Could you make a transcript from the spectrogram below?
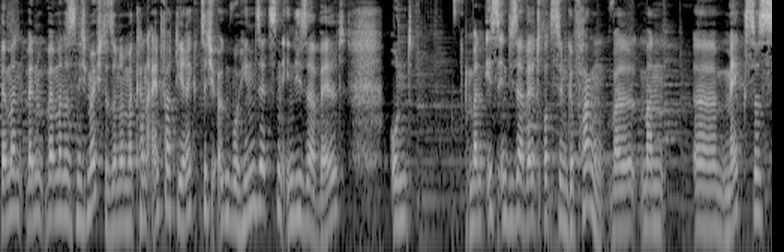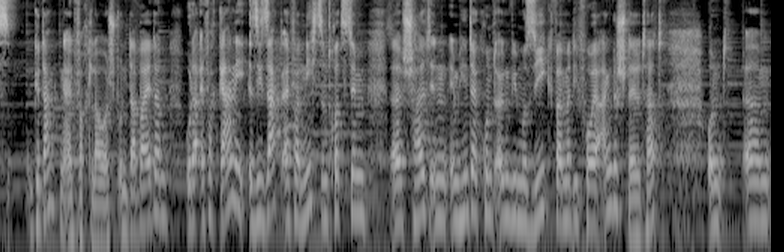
wenn man, wenn, wenn man das nicht möchte, sondern man kann einfach direkt sich irgendwo hinsetzen in dieser Welt und man ist in dieser Welt trotzdem gefangen, weil man äh, Maxes Gedanken einfach lauscht und dabei dann oder einfach gar nicht, sie sagt einfach nichts und trotzdem äh, schallt in, im Hintergrund irgendwie Musik, weil man die vorher angestellt hat und ähm,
